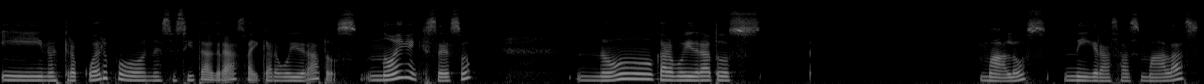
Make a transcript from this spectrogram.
Y nuestro cuerpo necesita grasa y carbohidratos, no en exceso, no carbohidratos malos ni grasas malas,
